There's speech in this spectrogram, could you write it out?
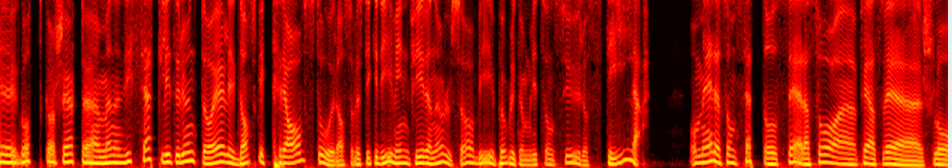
eh, godt gasjerte, men de sitter litt rundt og er litt ganske kravstore. Altså, hvis ikke de vinner 4-0, så blir publikum litt sånn sur og stille. Og mer som sitter og ser. Jeg så PSV slå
